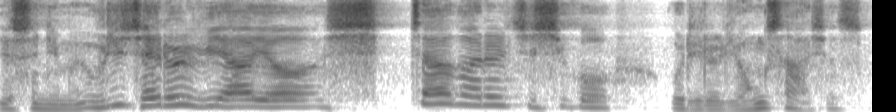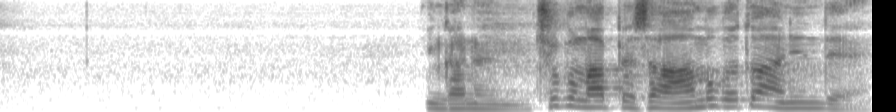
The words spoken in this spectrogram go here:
예수님은 우리 죄를 위하여 십자가를 지시고 우리를 용서하셨습니다. 인간은 죽음 앞에서 아무것도 아닌데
